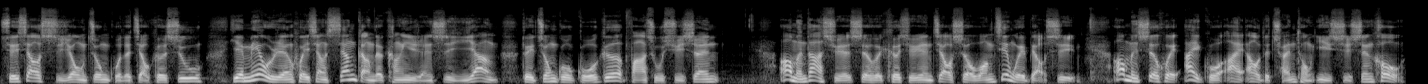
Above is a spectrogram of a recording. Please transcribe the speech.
学校使用中国的教科书，也没有人会像香港的抗议人士一样对中国国歌发出嘘声。澳门大学社会科学院教授王建伟表示，澳门社会爱国爱澳的传统意识深厚，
